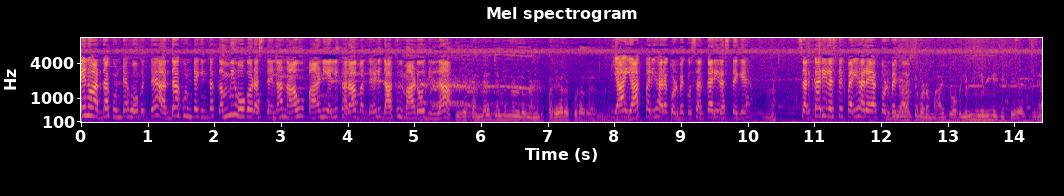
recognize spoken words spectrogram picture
ಏನು ಅರ್ಧ ಕುಂಟೆ ಹೋಗುತ್ತೆ ಅರ್ಧ ಕುಂಟೆಗಿಂತ ಕಮ್ಮಿ ಹೋಗೋ ರಸ್ತೆನ ನಾವು ಪಾಣಿಯಲ್ಲಿ ಖರಾಬ್ ಅಂತ ಹೇಳಿ ದಾಖಲು ಮಾಡೋದಿಲ್ಲ. ಯಾಕೆ ಪರಿಹಾರ ಕೊಡ್ಬೇಕು ಸರ್ಕಾರಿ ರಸ್ತೆಗೆ? ಸರ್ಕಾರಿ ರಸ್ತೆಗೆ ಪರಿಹಾರ ಯಾಕೆ ಕೊಡ್ಬೇಕು? ಆಯ್ತು ಮೇಡಮ್ ಆಯ್ತು. ನಿಮ್ ನಿಮ್ ಇದಕ್ಕೆ ಹೇಳ್ತೀನಿ.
